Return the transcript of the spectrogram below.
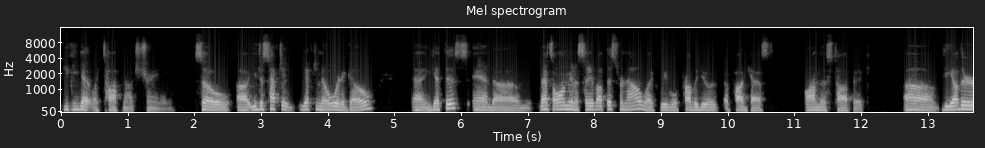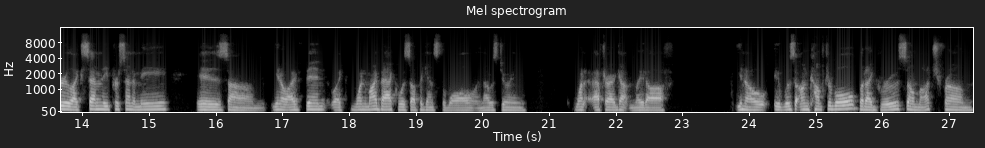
you can get like top notch training. So uh, you just have to you have to know where to go uh, and get this and um, that's all i'm going to say about this for now. Like we will probably do a, a podcast on this topic. Uh, the other like 70% of me is um, you know I've been like when my back was up against the wall and I was doing when after I gotten laid off, you know it was uncomfortable, but I grew so much from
